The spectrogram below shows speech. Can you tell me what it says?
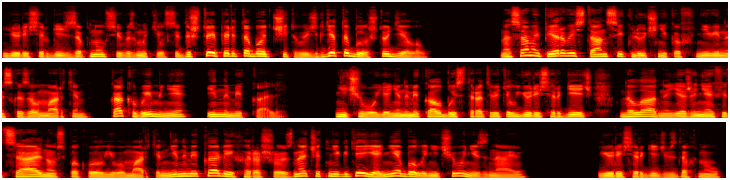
Юрий Сергеевич запнулся и возмутился. «Да что я перед тобой отчитываюсь? Где ты был? Что делал?» «На самой первой станции Ключников», — невинно сказал Мартин, «как вы мне и намекали». «Ничего, я не намекал быстро», — ответил Юрий Сергеевич. «Да ладно, я же неофициально», — успокоил его Мартин. «Не намекали и хорошо, значит, нигде я не был и ничего не знаю». Юрий Сергеевич вздохнул.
